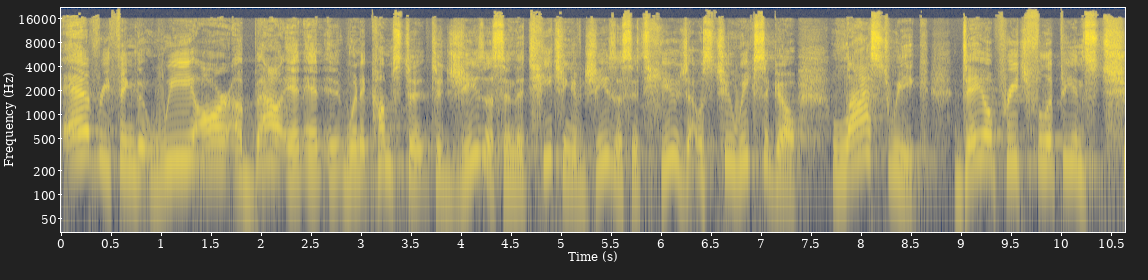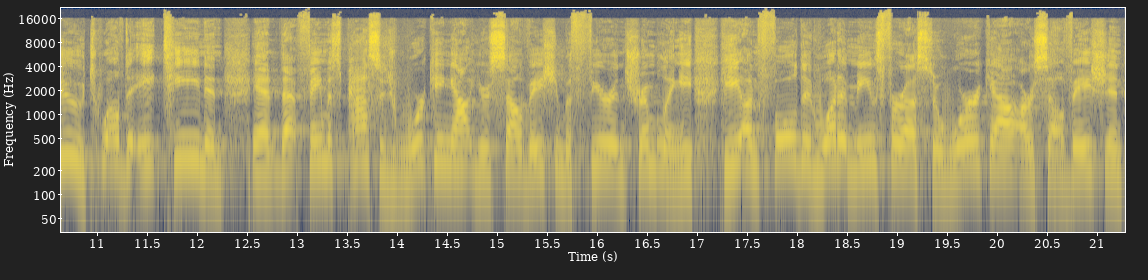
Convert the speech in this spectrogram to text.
everything that we are about. And, and it, when it comes to, to Jesus and the teaching of Jesus, it's huge. That was two weeks ago. Last week, Dale preached Philippians 2 12 to 18, and, and that famous passage, working out your salvation salvation with fear and trembling. He, he unfolded what it means for us to work out our salvation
